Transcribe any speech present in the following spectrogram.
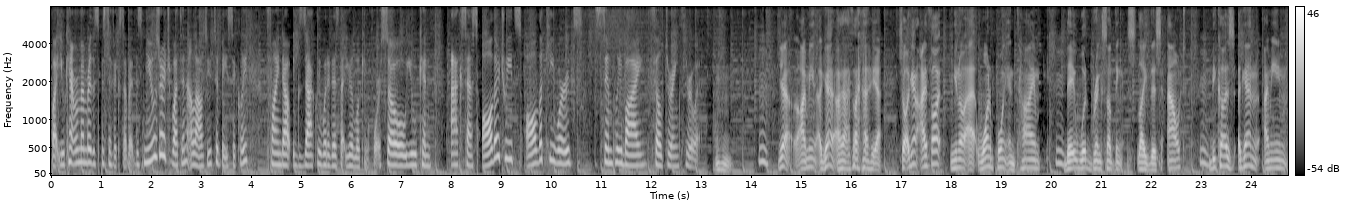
but you can't remember the specifics of it. This new search button allows you to basically find out exactly what it is that you're looking for. So, you can access all their tweets, all the keywords, simply by filtering through it. Mm-hmm. Hmm. Yeah, I mean, again, I, I thought, yeah. So again, I thought, you know, at one point in time, hmm. they would bring something like this out hmm. because, again, I mean,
